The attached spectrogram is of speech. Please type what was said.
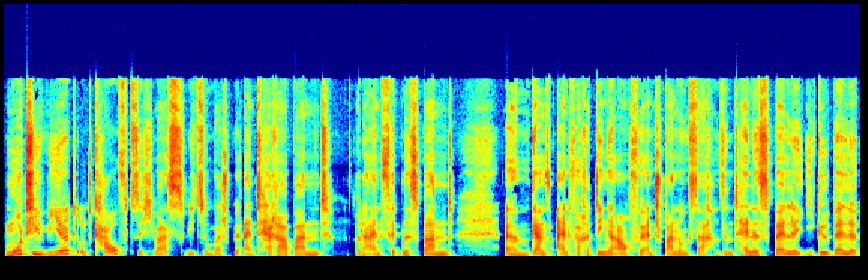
motiviert und kauft sich was, wie zum Beispiel ein Terraband oder ein Fitnessband. Ähm, ganz einfache Dinge auch für Entspannungssachen sind Tennisbälle, Igelbälle,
